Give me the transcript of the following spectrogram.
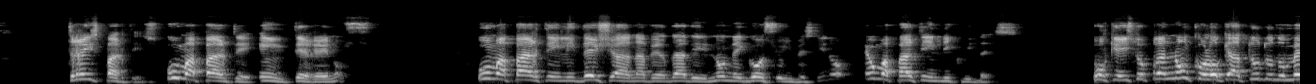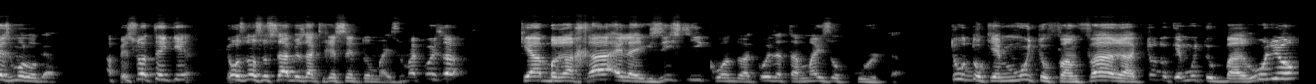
Três partes. Uma parte em terrenos, uma parte ele deixa, na verdade, no negócio investido, e uma parte em liquidez. Porque isso para não colocar tudo no mesmo lugar. A pessoa tem que. Os nossos sábios acrescentam mais uma coisa: que a brachá ela existe quando a coisa está mais oculta. Tudo que é muito fanfara, tudo que é muito barulho,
